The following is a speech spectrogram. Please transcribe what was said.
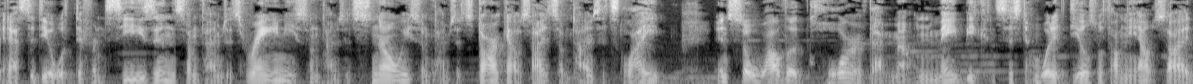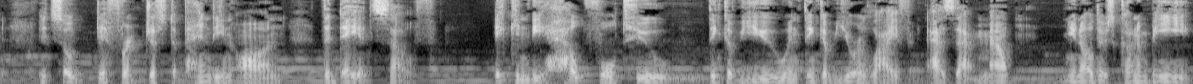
It has to deal with different seasons. Sometimes it's rainy, sometimes it's snowy, sometimes it's dark outside, sometimes it's light. And so while the core of that mountain may be consistent, what it deals with on the outside, it's so different just depending on the day itself. It can be helpful to think of you and think of your life as that mountain. You know, there's gonna be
